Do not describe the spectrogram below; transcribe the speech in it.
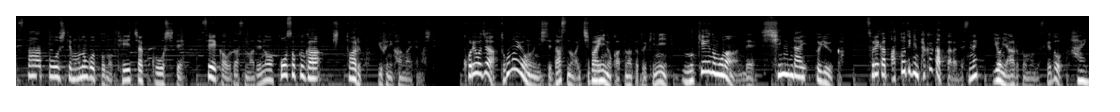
スタートをして物事の定着をして成果を出すまでの法則がきっとあるというふうに考えてましてこれをじゃあどのようにして出すのが一番いいのかとなった時に無形のものなんで信頼というかそれが圧倒的に高かったらですね世にあると思うんですけどはい。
